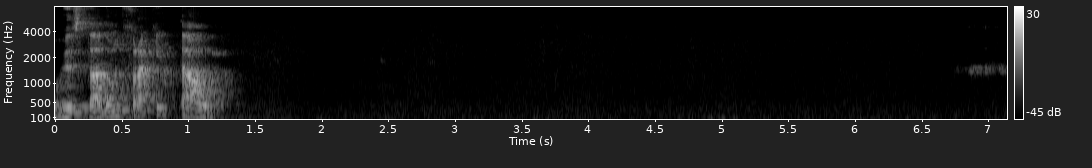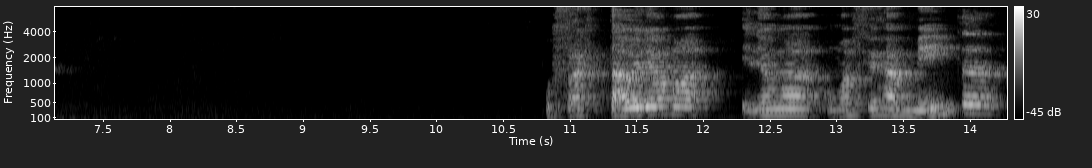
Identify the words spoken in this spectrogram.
o resultado é um fractal. Fractal ele é uma, ele é uma, uma ferramenta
